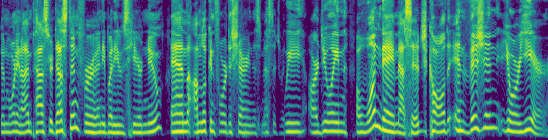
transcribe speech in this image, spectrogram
Good morning. I'm Pastor Dustin for anybody who's here new, and I'm looking forward to sharing this message with you. We are doing a one day message called Envision Your Year.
